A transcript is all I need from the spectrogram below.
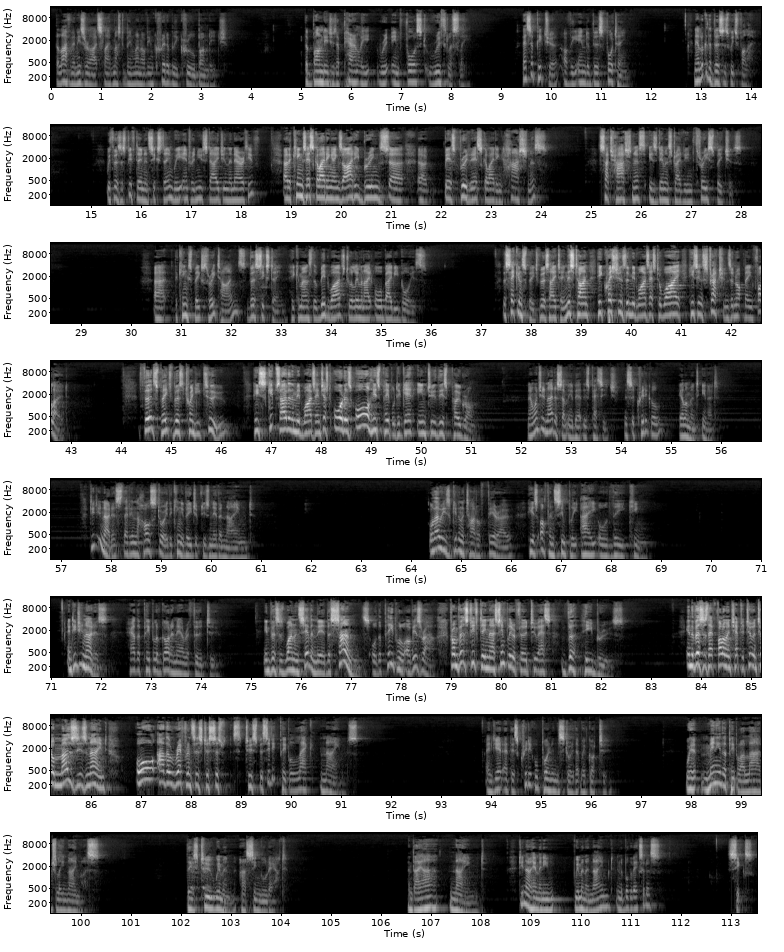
The life of an Israelite slave must have been one of incredibly cruel bondage. The bondage is apparently re- enforced ruthlessly. That's a picture of the end of verse 14. Now look at the verses which follow. With verses 15 and 16, we enter a new stage in the narrative. Uh, the king's escalating anxiety brings, uh, uh, bears fruit in escalating harshness. Such harshness is demonstrated in three speeches. Uh, the king speaks three times. Verse 16, he commands the midwives to eliminate all baby boys. The second speech, verse 18, this time he questions the midwives as to why his instructions are not being followed. Third speech, verse 22, he skips over the midwives and just orders all his people to get into this pogrom. Now, I want you to notice something about this passage. There's a critical element in it. Did you notice that in the whole story, the king of Egypt is never named? Although he's given the title Pharaoh, he is often simply a or the king. And did you notice how the people of God are now referred to? In verses 1 and 7, they're the sons or the people of Israel. From verse 15, they're simply referred to as the Hebrews. In the verses that follow in chapter 2, until Moses is named, all other references to, to specific people lack names. And yet, at this critical point in the story that we've got to, where many of the people are largely nameless, these two women are singled out. And they are named. Do you know how many women are named in the book of Exodus? Six.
